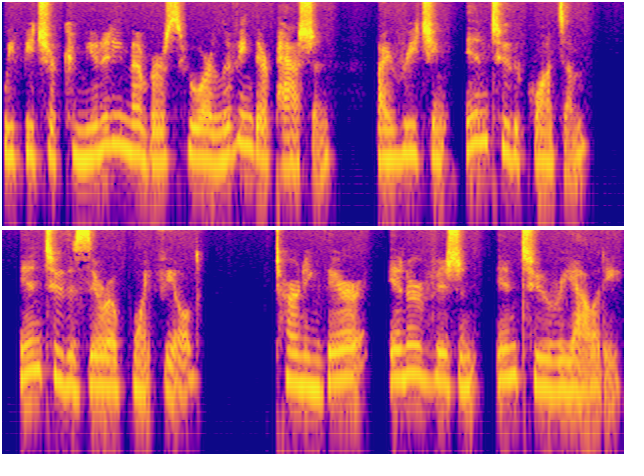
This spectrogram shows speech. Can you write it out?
we feature community members who are living their passion by reaching into the quantum, into the zero point field, turning their inner vision into reality.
